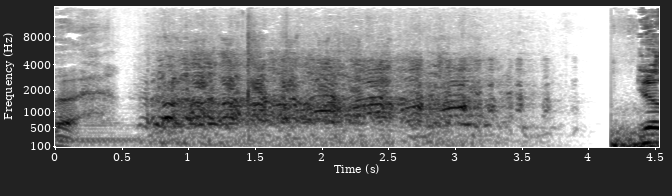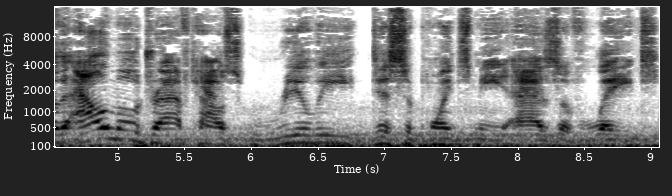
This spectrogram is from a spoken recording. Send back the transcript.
Blah. You know, the Alamo Drafthouse really disappoints me as of late.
